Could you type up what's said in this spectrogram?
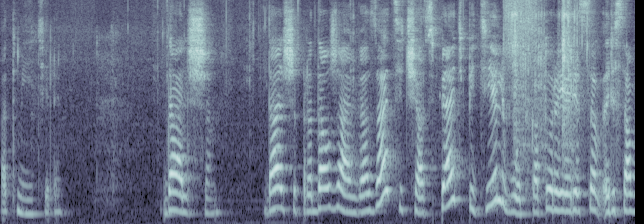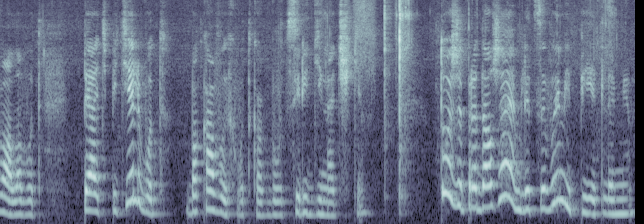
отметили. Дальше. Дальше продолжаем вязать сейчас 5 петель, вот, которые я рисовала, вот 5 петель, вот боковых, вот как бы вот серединочки. Тоже продолжаем лицевыми петлями.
